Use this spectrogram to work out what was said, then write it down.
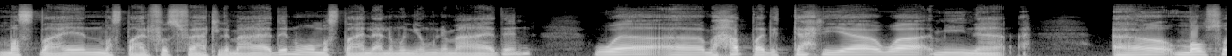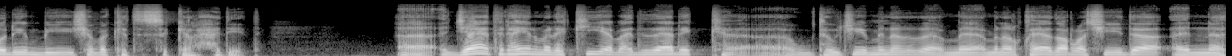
مصنعين مصنع الفوسفات لمعادن ومصنع الالومنيوم لمعادن ومحطة للتحلية وميناء آه، موصولين بشبكة السكه الحديد آه، جاءت الهيئة الملكية بعد ذلك آه، توجيه من من القيادة الرشيدة أن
